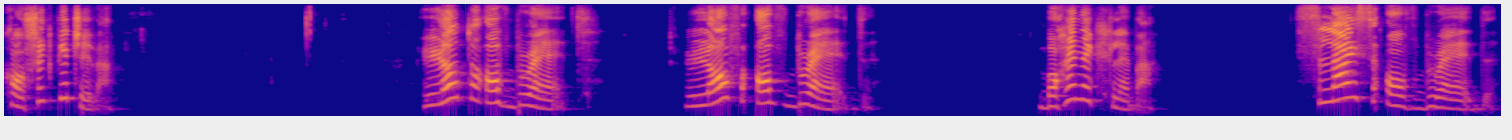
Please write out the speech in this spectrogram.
koszyk pieczywa, lot of bread, Loaf of bread. Bochenek chleba. Slice of bread.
